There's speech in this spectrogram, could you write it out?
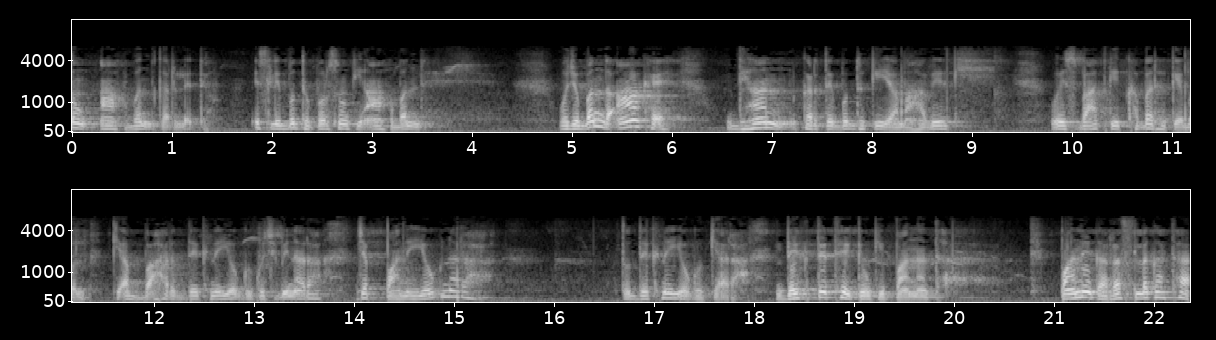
तुम आँख बंद कर लेते हो। इसलिए बुद्ध पुरुषों की आँख बंद है। वो जो बंद आँख है, ध्यान करते बुद्ध की या महावीर की, वो इस बात की खबर है केवल कि अब बाहर देखने योग्य कुछ भी ना रहा, जब पाने योग्य ना रहा तो देखने योग्य क्या रहा? देखते थे क्योंकि पाना था। पाने का रस लगा था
